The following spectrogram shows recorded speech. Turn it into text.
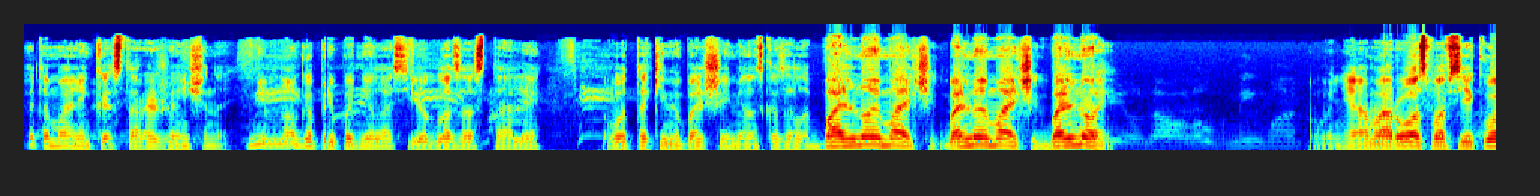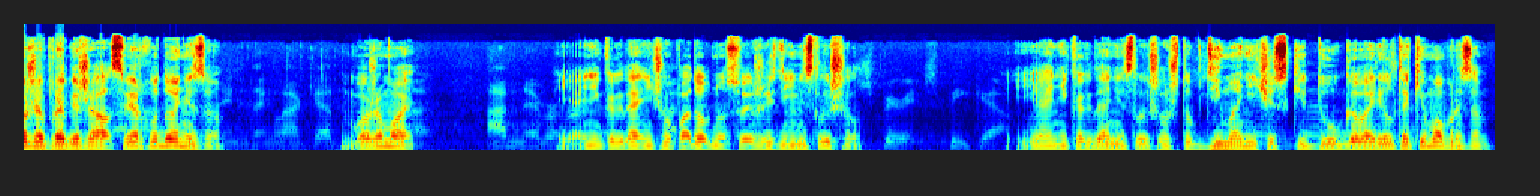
Эта маленькая старая женщина немного приподнялась, ее глаза стали вот такими большими. Она сказала, «Больной мальчик, больной мальчик, больной!» У меня мороз по всей коже пробежал, сверху донизу. Боже мой, я никогда ничего подобного в своей жизни не слышал. Я никогда не слышал, чтобы демонический дух говорил таким образом.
